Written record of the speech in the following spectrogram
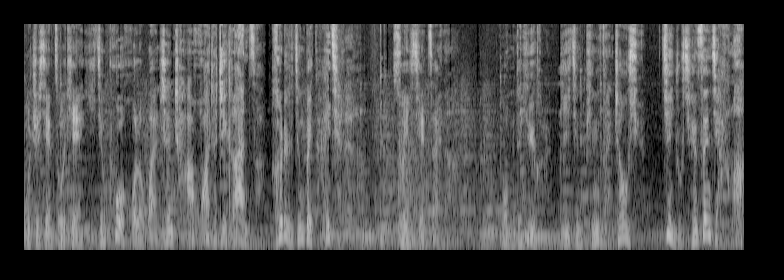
吴知县昨天已经破获了晚山茶花的这个案子，何六已经被逮起来了。所以现在呢，我们的玉儿已经平反昭雪，进入前三甲了。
